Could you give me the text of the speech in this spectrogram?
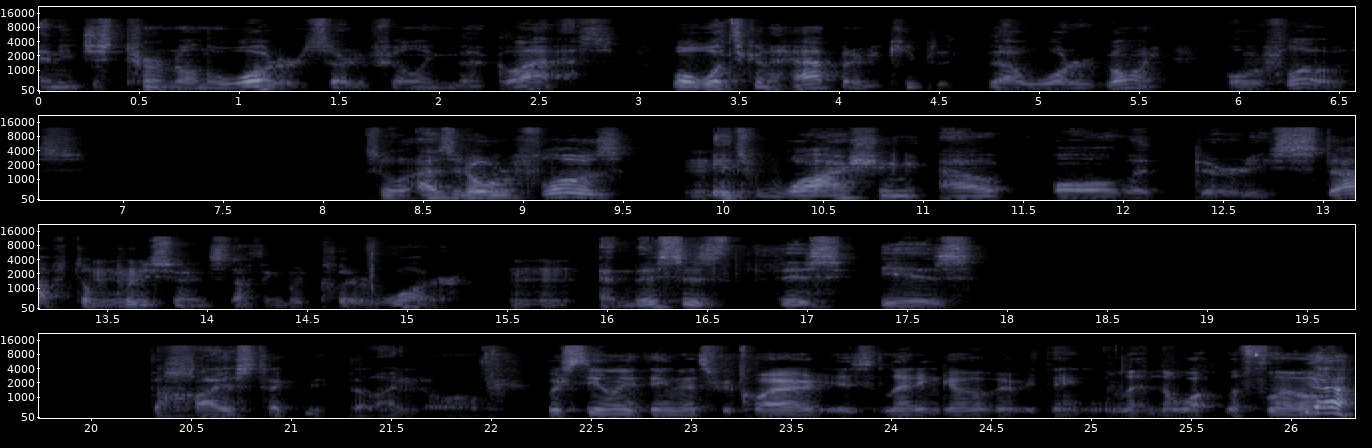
And he just turned on the water, started filling the glass well, what's going to happen if you keep that water going? Overflows. So as it overflows, mm-hmm. it's washing out all the dirty stuff till mm-hmm. pretty soon it's nothing but clear water. Mm-hmm. And this is this is the highest technique that I know which the only thing that's required is letting go of everything and letting the, the flow yeah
